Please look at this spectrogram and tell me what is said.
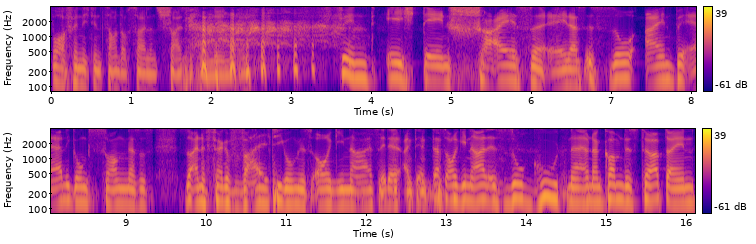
boah, finde ich den Sound of Silence scheiße von denen. ey. Finde ich den scheiße, ey. Das ist so ein Beerdigungssong. Das ist so eine Vergewaltigung des Originals. Ey. Der, der, das Original ist so gut, ne? Und dann kommen Disturbed dahin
